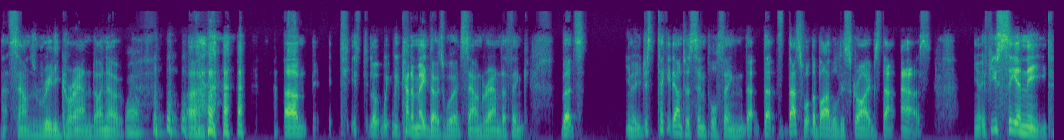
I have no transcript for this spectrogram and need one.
That sounds really grand, I know. Wow. uh, um, it, it, look, we, we kind of made those words sound grand, I think, but you know, you just take it down to a simple thing. That that that's what the Bible describes that as. You know, if you see a need,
